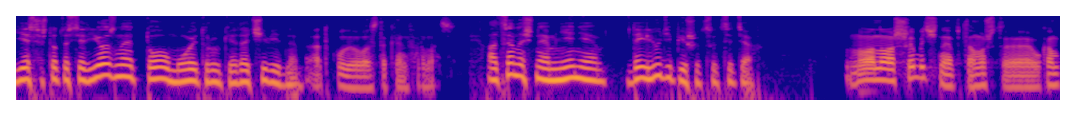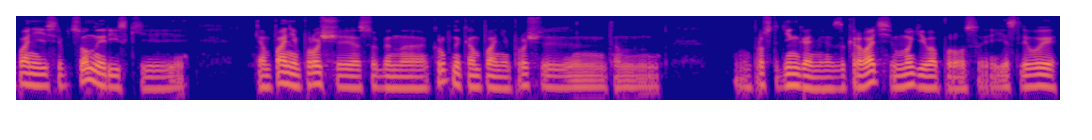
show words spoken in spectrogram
Если что-то серьезное, то умоет руки, это очевидно. Откуда у вас такая информация? Оценочное мнение, да и люди пишут в соцсетях. Ну, оно ошибочное, потому что у компании есть репутационные риски, и компании проще, особенно крупные компании, проще там, просто деньгами закрывать многие вопросы. Если вы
